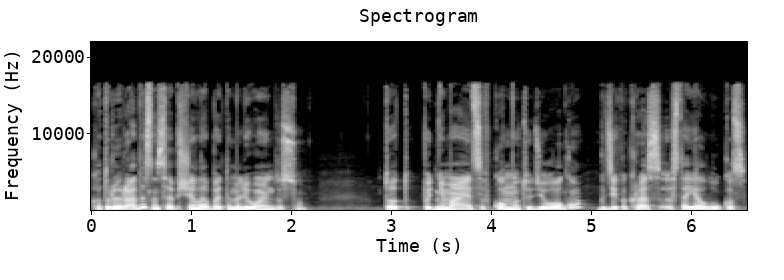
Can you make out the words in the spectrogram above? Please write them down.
которая радостно сообщила об этом Леондесу. Тот поднимается в комнату Диогу, где как раз стоял Лукас,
